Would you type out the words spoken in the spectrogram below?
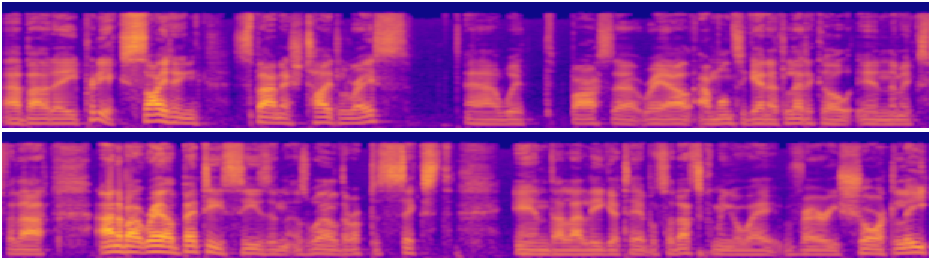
about a pretty exciting Spanish title race uh, with Barca, Real, and once again Atletico in the mix for that, and about Real Betis season as well. They're up to sixth in the La Liga table, so that's coming away very shortly.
